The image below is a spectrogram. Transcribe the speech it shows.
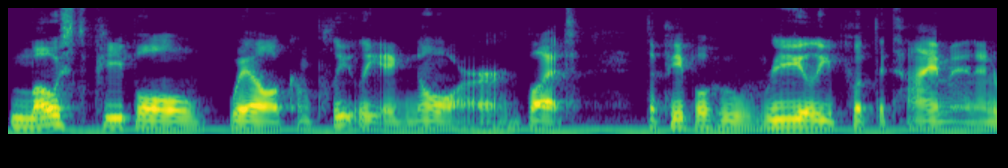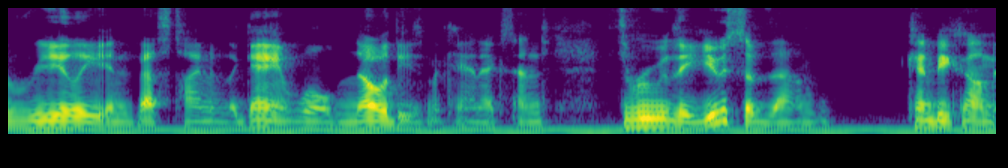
most people will completely ignore, but the people who really put the time in and really invest time in the game will know these mechanics and through the use of them can become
